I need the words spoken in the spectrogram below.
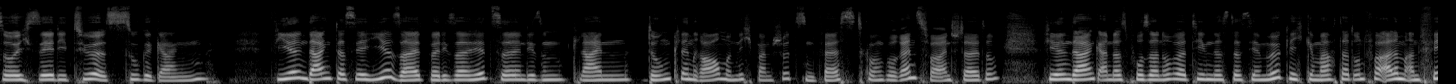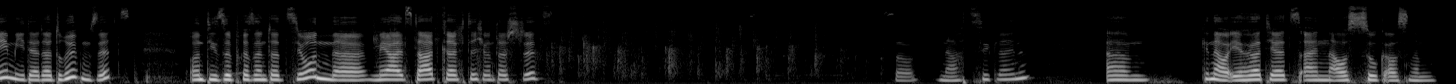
So, ich sehe, die Tür ist zugegangen. Vielen Dank, dass ihr hier seid bei dieser Hitze in diesem kleinen dunklen Raum und nicht beim Schützenfest, Konkurrenzveranstaltung. Vielen Dank an das Prosanova-Team, das das hier möglich gemacht hat und vor allem an Femi, der da drüben sitzt und diese Präsentation äh, mehr als tatkräftig unterstützt. So, Nachzügleinen. Ähm, genau, ihr hört jetzt einen Auszug aus einem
